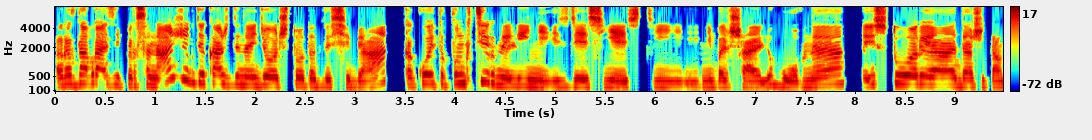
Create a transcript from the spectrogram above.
Разнообразие персонажей, где каждый найдет что-то для себя. Какой-то пунктирной линии здесь есть и небольшая любовная история, даже там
